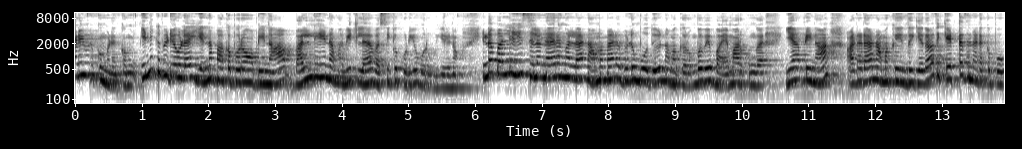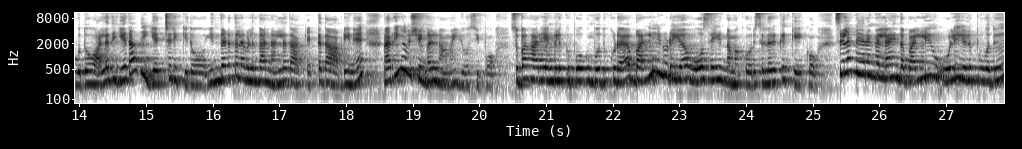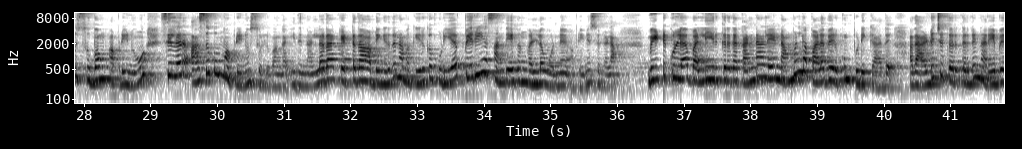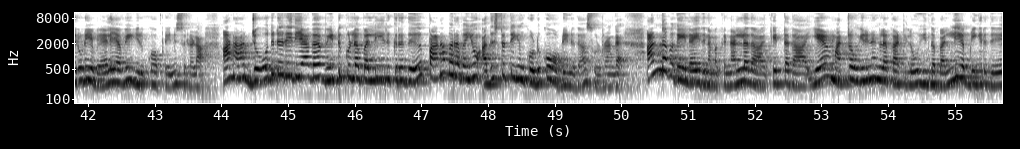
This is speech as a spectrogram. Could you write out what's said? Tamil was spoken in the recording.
அனைவருக்கும் வணக்கம். இன்னைக்கு வீடியோவில் என்ன பார்க்க போகிறோம் அப்படின்னா பல்லி நம்ம வீட்டில் வசிக்கக்கூடிய ஒரு உயிரினம். இந்த பல்லி சில நேரங்களில் நம்ம மேலே விழும்போது நமக்கு ரொம்பவே பயமாக இருக்குங்க. ஏன் அப்படின்னா அடடா நமக்கு இந்த ஏதாவது கெட்டது நடக்க போகுதோ அல்லது ஏதாவது எச்சரிக்குதோ இந்த இடத்துல விழுந்தால் நல்லதா கெட்டதா அப்படின்னு நிறைய விஷயங்கள் நாம் யோசிப்போம். சுபகாரியங்களுக்கு போகும்போது கூட பல்லியினுடைய ஓசை நமக்கு ஒரு சிலருக்கு கேட்கும். சில நேரங்களில் இந்த பல்லி ஒளி எழுப்புவது சுபம் அப்படின்னும் சிலர் அசு அசுபம் அப்படின்னு சொல்லுவாங்க. இது நல்லதா கெட்டதா அப்படிங்கிறது நமக்கு இருக்கக்கூடிய பெரிய சந்தேகங்களில் ஒன்று அப்படின்னு சொல்லலாம். வீட்டுக்குள்ள பல்லி இருக்கிறத கண்டாலே நம்மள பல பேருக்கும் பிடிக்காது. அதை அடிச்சு துரத்துறது நிறைய பேருடைய வேலையாகவே இருக்கும் அப்படின்னு சொல்லலாம். ஆனால் ஜோதிட ரீதியாக வீட்டுக்குள்ள பல்லி இருக்கிறது பணவரவையும் அதிர்ஷ்டத்தையும் கொடுக்கும் அப்படின்னு தான் சொல்கிறாங்க அந்த வகையில் இது நமக்கு நல்லதா கெட்டதா ஏன் மற்ற உயிரினங்களை காட்டிலும் இந்த பல்லி அப்படிங்கிறது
